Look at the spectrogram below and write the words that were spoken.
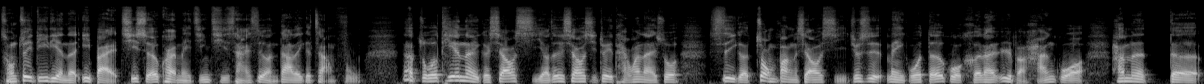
从最低点的一百七十二块美金，其实还是有很大的一个涨幅。那昨天呢，有个消息啊，这个消息对台湾来说是一个重磅消息，就是美国、德国、荷兰、日本、韩国他们的。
